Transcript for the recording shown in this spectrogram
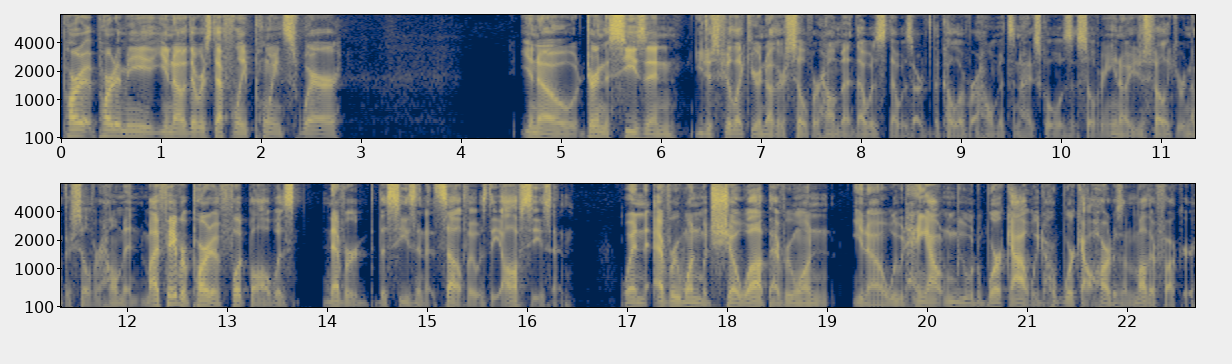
part part of me, you know, there was definitely points where you know, during the season, you just feel like you're another silver helmet. That was that was our the color of our helmets in high school was a silver. You know, you just felt like you were another silver helmet. My favorite part of football was never the season itself. It was the off season when everyone would show up. Everyone, you know, we would hang out and we would work out. We'd work out hard as a motherfucker.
